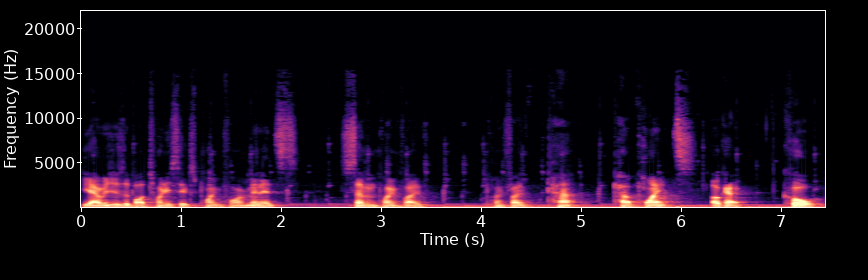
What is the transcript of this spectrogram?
He averages about 26.4 minutes, 7.5 points. Okay, cool.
